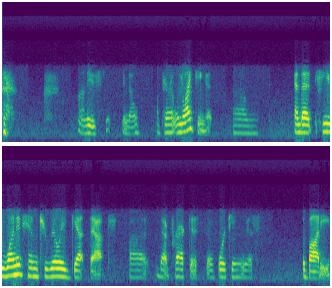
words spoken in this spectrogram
and he's, you know, apparently liking it. Um, and that he wanted him to really get that uh, that practice of working with the body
